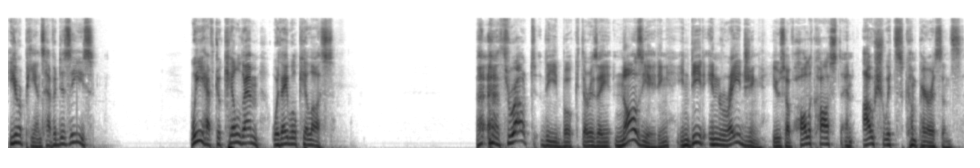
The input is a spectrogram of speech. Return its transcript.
Europeans have a disease. We have to kill them or they will kill us. Throughout the book, there is a nauseating, indeed enraging, use of Holocaust and Auschwitz comparisons.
